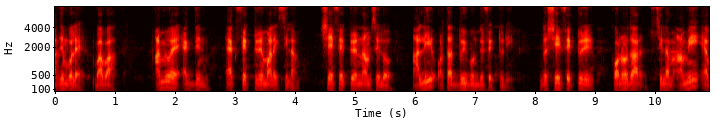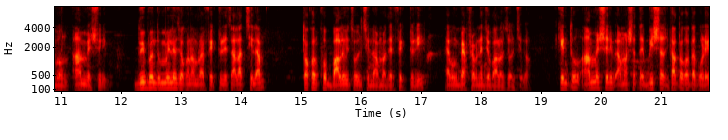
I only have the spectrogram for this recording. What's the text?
আজিম বলে, বাবা, আমিও একদিন এক ফ্যাক্টরির মালিক ছিলাম। সেই ফ্যাক্টরির নাম ছিল আলী, অর্থাৎ দুই বন্ধু ফ্যাক্টরি তো সেই ফ্যাক্টরির কর্ণধার ছিলাম আমি এবং আহমেদ শরীফ দুই বন্ধু মিলে যখন আমরা ফ্যাক্টরি চালাচ্ছিলাম, তখন খুব ভালোই চলছিল আমাদের ফ্যাক্টরি এবং ব্যবসা বাণিজ্য ভালো চলছিল। কিন্তু আহমেদ শরীফ আমার সাথে বিশ্বাসঘাতকতা করে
